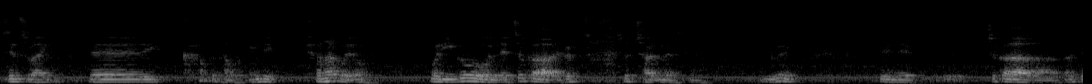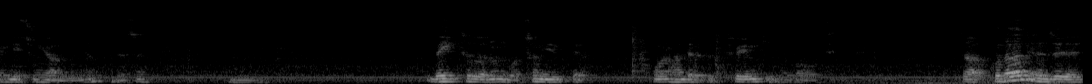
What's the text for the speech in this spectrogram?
seems like very comfortable, 굉장히 편하고요. 뭐 이거 이제 저가를 아주 잘 맸어요. 이거 그 이제 저가가 굉장히 중요하거든요. 그래서 음, 웨이트는 뭐 1200, 오늘 한 대로 20 about. 자, 그 다음에는 이제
